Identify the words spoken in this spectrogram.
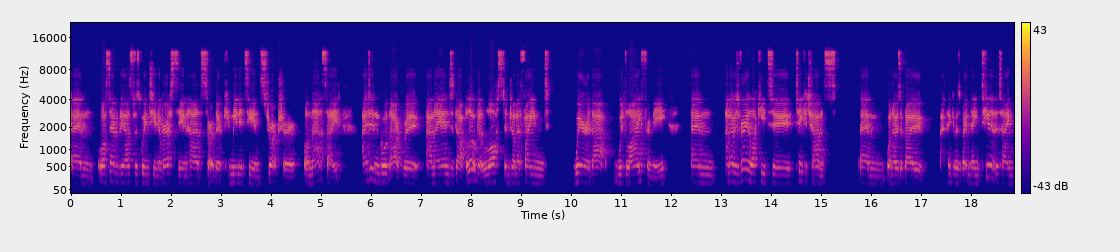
um, whilst everybody else was going to university and had sort of their community and structure on that side, I didn't go that route, and I ended up a little bit lost in trying to find where that would lie for me. Um, and I was very lucky to take a chance um, when I was about, I think it was about 19 at the time,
